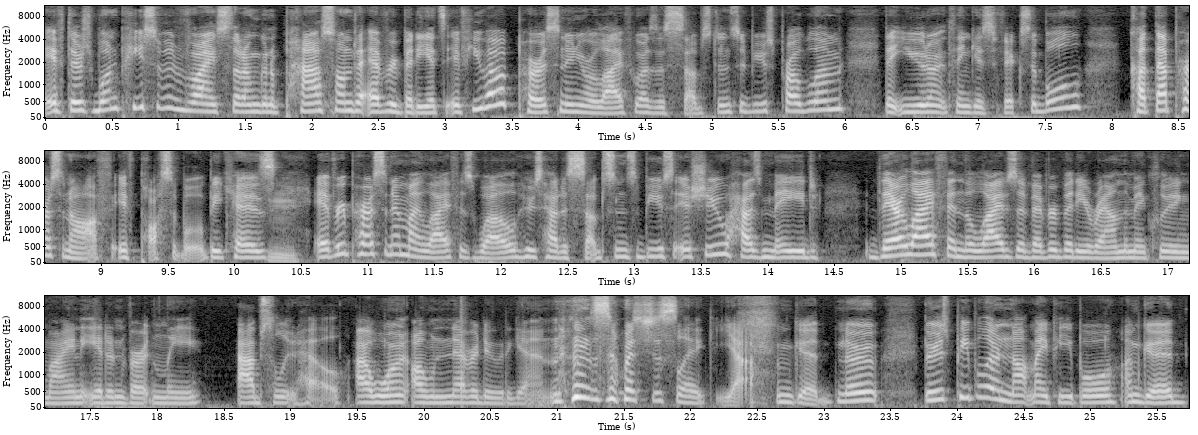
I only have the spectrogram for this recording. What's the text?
if there's one piece of advice that I'm going to pass on to everybody, it's if you have a person in your life who has a substance abuse problem that you don't think is fixable, cut that person off if possible. Because Mm. every person in my life as well who's had a substance abuse issue has made their life and the lives of everybody around them, including mine, inadvertently absolute hell. I won't. I will never do it again. so it's just like, yeah, I'm good. No, booze people are not my people. I'm good.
